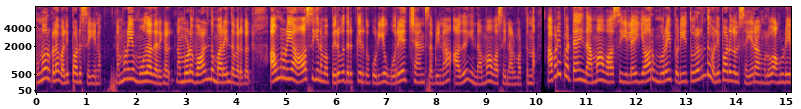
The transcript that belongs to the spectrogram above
முன்னோர்களை வழிபாடு செய்யணும். நம்மளுடைய மூதாதையர்கள் நம்மளோட வாழ்ந்து மறைந்தவர்கள் அவங்களுடைய ஆசையை நம்ம பெறுவதற்கு இருக்கக்கூடிய ஒரே சான்ஸ் அப்படின்னா அது இந்த அமாவாசை நாள் மட்டும்தான். அப்படிப்பட்ட இந்த அமாவாசையில் யார் முறைப்படி தொடர்ந்து வழிபாடுகள் செய்கிறாங்களோ அவங்களுடைய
